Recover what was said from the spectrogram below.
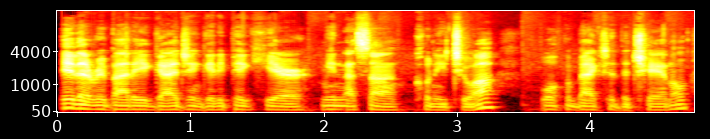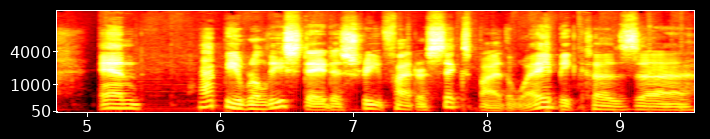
Hey there everybody, Gaijin Guinea Pig here. Minasan konnichiwa. Welcome back to the channel. And happy release day to Street Fighter 6 by the way, because uh,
